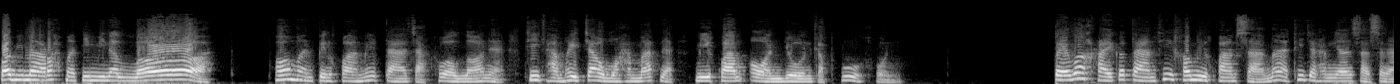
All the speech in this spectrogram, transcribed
فبما رحمة من اللهเพราะมันเป็นความเมตตาจากพระอัลลอฮ์เนี่ยที่ทำให้เจ้ามุฮัมมัดเนี่ยมีความอ่อนโยนกับผู้คนแปลว่าใครก็ตามที่เขามีความสามารถที่จะทำงานศาสนา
